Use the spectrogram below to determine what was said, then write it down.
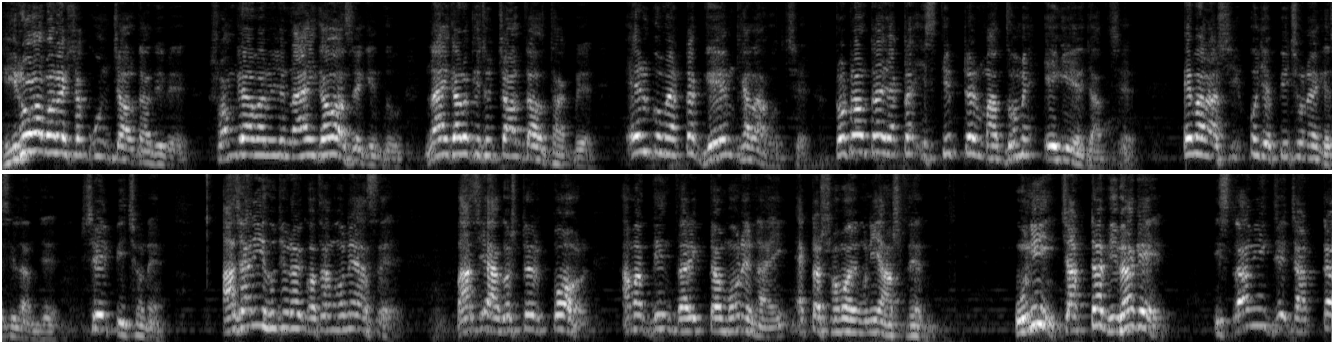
হিরো আবার এসে কোন চালটা দিবে, সঙ্গে আবার ওই যে নায়িকাও আছে কিন্তু, নায়িকারও কিছু চাল টাল থাকবে, এরকম একটা গেম খেলা হচ্ছে। টোটালটাই একটা স্ক্রিপ্টের মাধ্যমে এগিয়ে যাচ্ছে। এবার আসি, ওই যে পিছনে গেছিলাম যে, সেই পিছনে। আজারি হুজুরের কথা মনে আছে? পাঁচই আগস্টের পর আমার দিন তারিখটা মনে নাই। একটা সময় উনি আসলেন। উনি চারটা বিভাগে ইসলামিক যে চারটা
